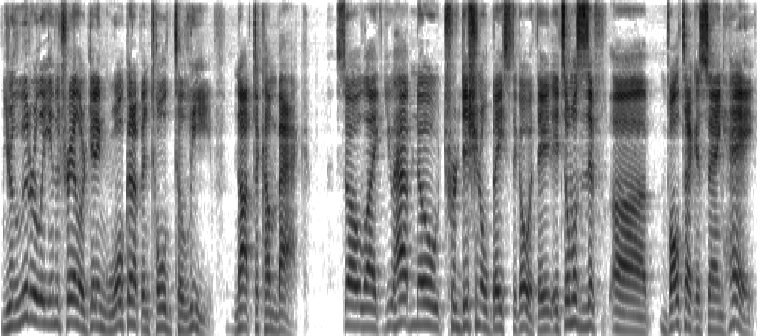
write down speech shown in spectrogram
You're literally in the trailer getting woken up and told to leave, not to come back. So, like, you have no traditional base to go with. It's almost as if uh, Vault-Tec is saying, hey,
